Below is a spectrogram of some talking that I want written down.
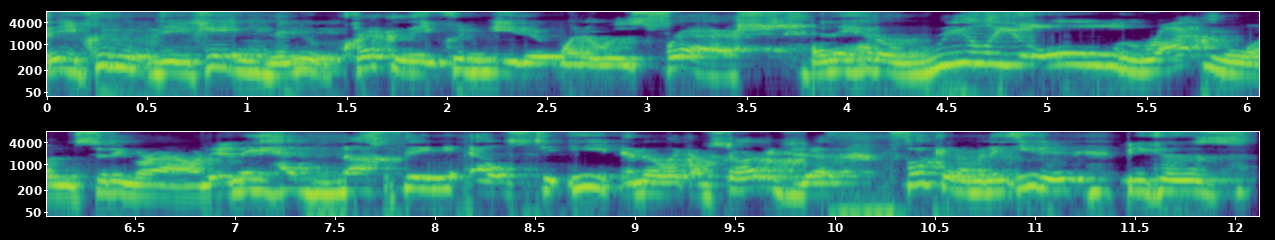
that you couldn't. That you can't. They knew correctly that you couldn't eat it when it was fresh, and they had a really old, rotten one sitting around, and they had nothing else to eat, and they're like, "I'm starving to death. Fuck it, I'm going to eat it because."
